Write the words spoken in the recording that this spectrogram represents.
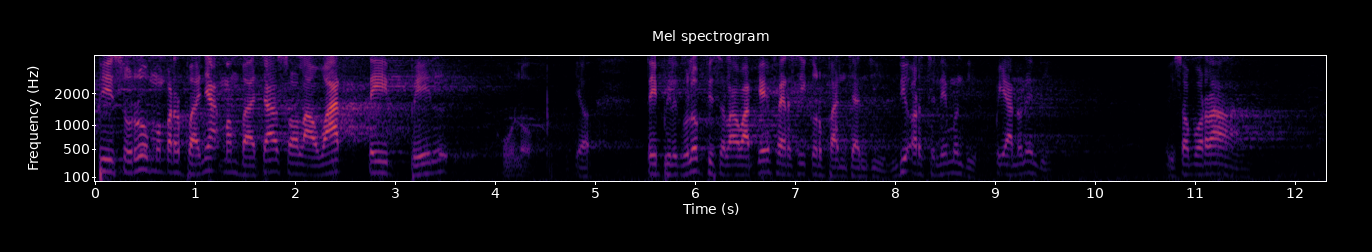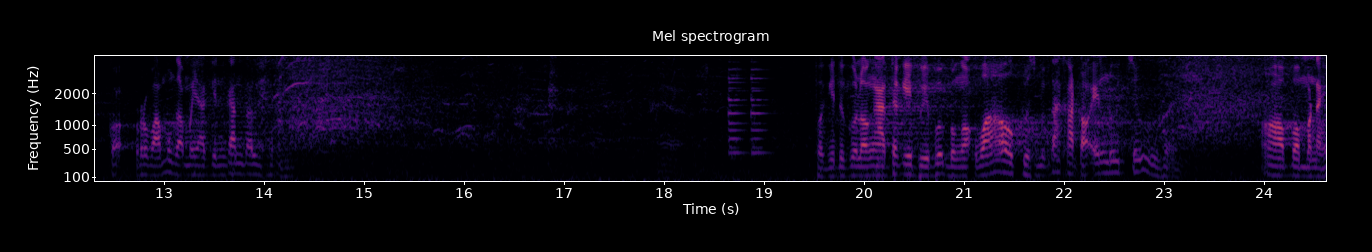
disuruh memperbanyak membaca solawat tibil kulub ya tibil kulub diselawatke versi kurban janji. Di origine mendi piano ndi bisa ora kok rupamu nggak meyakinkan tali begitu kula ngadeg ibu-ibu bengok wow Gus Miftah katoke lucu apa meneh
